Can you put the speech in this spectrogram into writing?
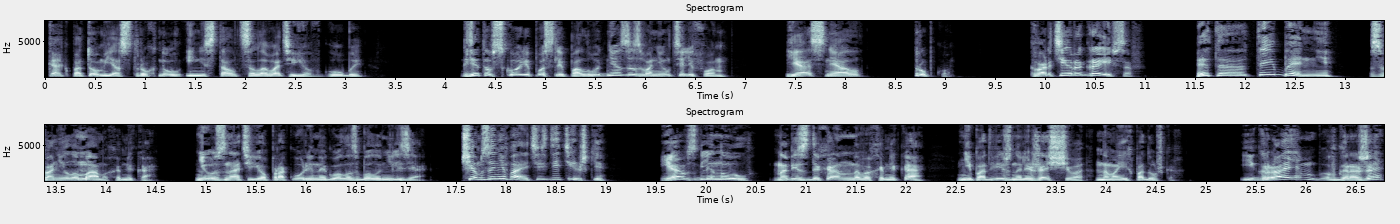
Как потом я струхнул и не стал целовать ее в губы. Где-то вскоре после полудня зазвонил телефон. Я снял трубку. «Квартира Грейвсов». «Это ты, Бенни?» — звонила мама хомяка. Не узнать ее прокуренный голос было нельзя. «Чем занимаетесь, детишки?» Я взглянул на бездыханного хомяка, неподвижно лежащего на моих подушках. «Играем в гараже?»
